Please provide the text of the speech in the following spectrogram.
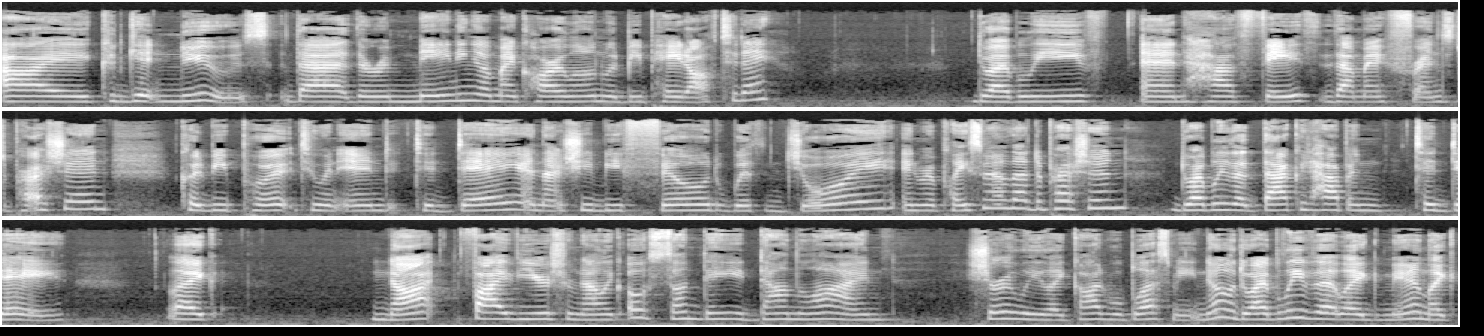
I could get news that the remaining of my car loan would be paid off today? Do I believe and have faith that my friend's depression could be put to an end today and that she'd be filled with joy in replacement of that depression? Do I believe that that could happen today? Like, not five years from now, like, oh, someday down the line, surely, like, God will bless me. No, do I believe that, like, man, like,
